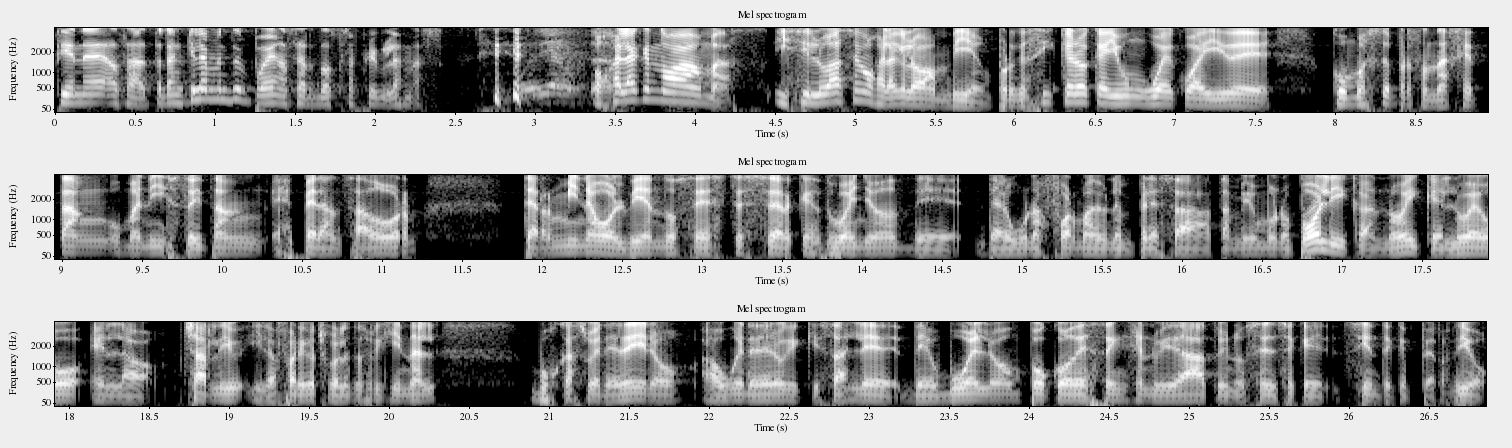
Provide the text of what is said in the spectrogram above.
tiene, o sea, tranquilamente pueden hacer dos, tres películas más. Ojalá que no hagan más. Y si lo hacen, ojalá que lo hagan bien. Porque sí creo que hay un hueco ahí de cómo ese personaje tan humanista y tan esperanzador termina volviéndose este ser que es dueño de, de alguna forma de una empresa también monopólica, ¿no? Y que luego en la Charlie y la fábrica de chocolates original busca a su heredero, a un heredero que quizás le devuelva un poco de esa ingenuidad o inocencia que siente que perdió.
